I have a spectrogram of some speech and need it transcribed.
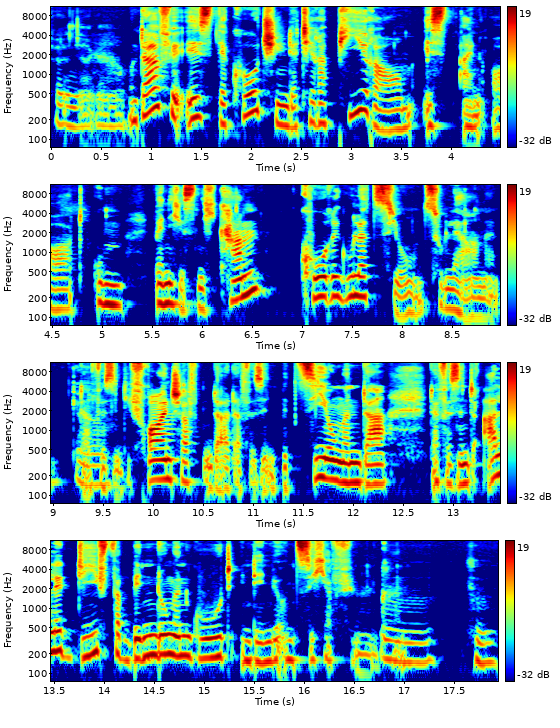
schön, ja, genau. Und dafür ist der Coaching, der Therapieraum, ist ein Ort, um, wenn ich es nicht kann, Koregulation zu lernen. Genau. Dafür sind die Freundschaften da, dafür sind Beziehungen da, dafür sind alle die Verbindungen gut, in denen wir uns sicher fühlen können. Hm.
